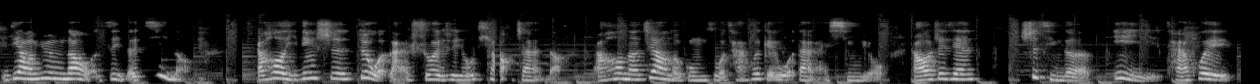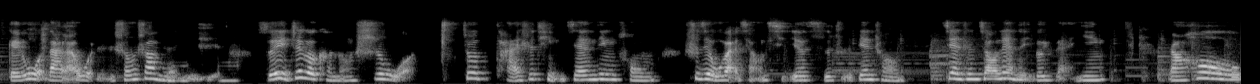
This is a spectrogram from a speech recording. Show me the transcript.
一定要运用到我自己的技能，然后一定是对我来说也是有挑战的。然后呢，这样的工作才会给我带来心流，然后这件事情的意义才会给我带来我人生上面的意义。所以这个可能是我，就还是挺坚定从。世界五百强企业辞职变成健身教练的一个原因，然后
